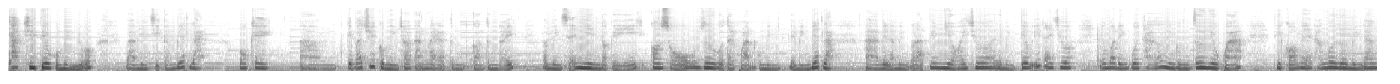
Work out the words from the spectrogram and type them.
các chi tiêu của mình nữa. Và mình chỉ cần biết là ok um, cái budget của mình cho tháng này là từng còn từng đấy. Và mình sẽ nhìn vào cái con số dư của tài khoản của mình để mình biết là à vậy là mình có đã tiêu nhiều hay chưa hay là mình tiêu ít hay chưa. Nếu mà đến cuối tháng mình còn dư nhiều quá thì có vẻ tháng vừa rồi mình đang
